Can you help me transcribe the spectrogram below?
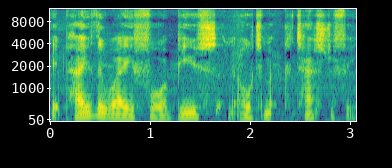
it paved the way for abuse and ultimate catastrophe.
